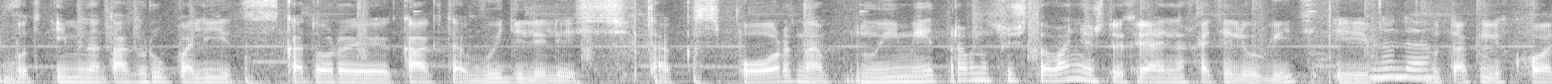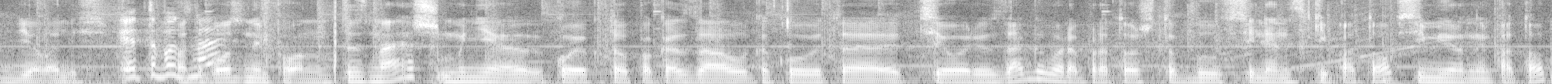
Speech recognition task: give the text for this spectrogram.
вот именно та группа лиц, которые как-то выделились так спорно, ну, имеет право на существование, что их реально хотели убить, и Ну да. вот так легко отделались. Это вот знаешь- Подводный пон. Ты знаешь, мне кое-кто показал какую-то теорию заговора про то, что был вселенский потоп, всемирный потоп,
